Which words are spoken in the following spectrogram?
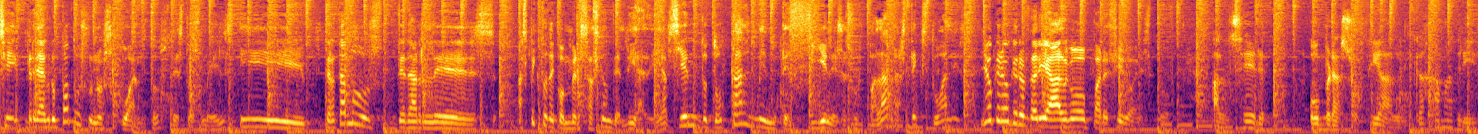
Si reagrupamos unos cuantos de estos mails y tratamos de darles aspecto de conversación del día a día, siendo totalmente fieles a sus palabras textuales, yo creo que nos daría algo parecido a esto. Al ser obra social Caja Madrid,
